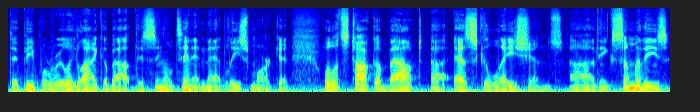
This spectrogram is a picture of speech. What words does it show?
that people really like about the single tenant net lease market. Well, let's talk about uh, escalations. Uh, I think some of these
